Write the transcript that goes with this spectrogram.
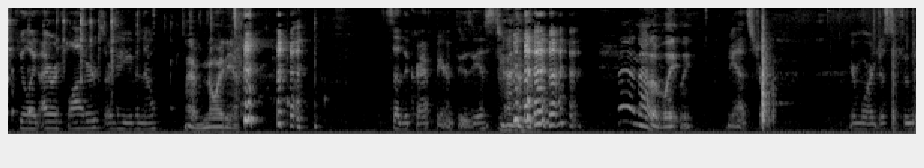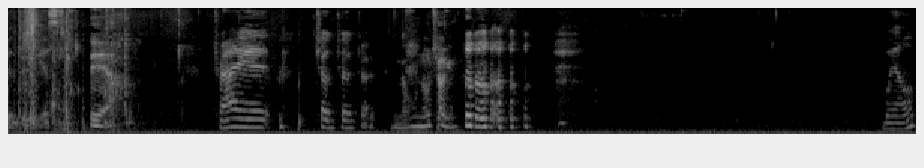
Do you like Irish lagers, or do you even know? I have no idea. Said the craft beer enthusiast. Eh, not of lately. yeah, that's true. You're more just a food enthusiast. Yeah. Try it. Chug, chug, chug. No, no chugging. well,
